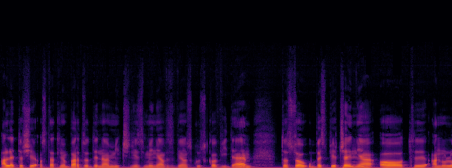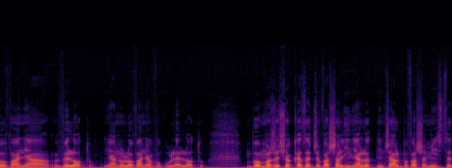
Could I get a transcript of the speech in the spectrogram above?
ale to się ostatnio bardzo dynamicznie zmienia w związku z COVID-em, to są ubezpieczenia od anulowania wylotu i anulowania w ogóle lotu bo może się okazać, że wasza linia lotnicza albo wasze miejsce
